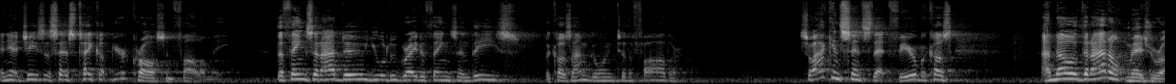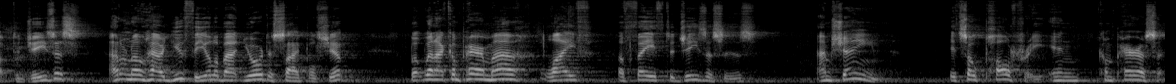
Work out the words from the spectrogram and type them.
And yet Jesus says, Take up your cross and follow me. The things that I do, you will do greater things than these because I'm going to the Father. So I can sense that fear because I know that I don't measure up to Jesus. I don't know how you feel about your discipleship, but when I compare my life of faith to Jesus's, I'm shamed. It's so paltry in comparison.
